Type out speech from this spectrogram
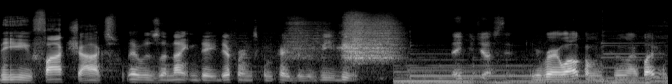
the Fox shocks, it was a night and day difference compared to the VB. Thank you, Justin. You're very welcome. It's been my pleasure.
